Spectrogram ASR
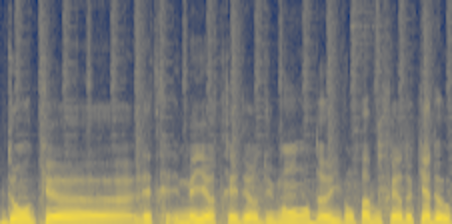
Donc euh, les meilleurs traders du monde ils ne vont pas vous faire de cadeaux.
